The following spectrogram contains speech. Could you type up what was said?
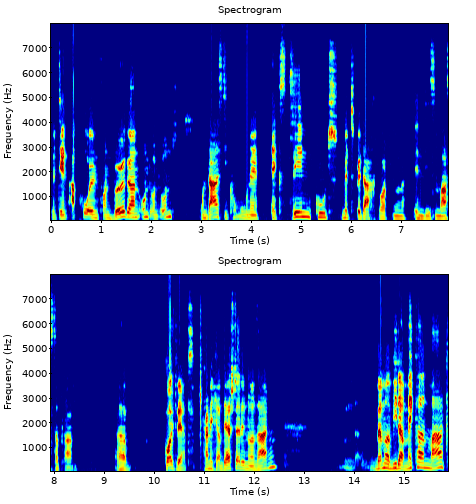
mit den Abholen von Bürgern und, und, und. Und da ist die Kommune extrem gut mit bedacht worden in diesem Masterplan. Äh, Gold wert, kann ich an der Stelle nur sagen. Wenn man wieder meckern mag,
